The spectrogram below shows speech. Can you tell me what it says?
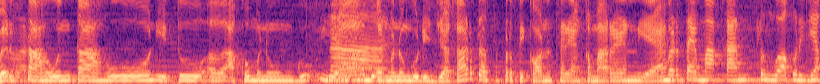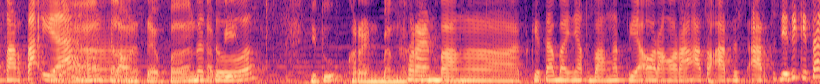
bertahun-tahun itu eh, aku menunggu ya, Nah. bukan menunggu di Jakarta seperti konser yang kemarin ya. Bertemakan tunggu aku di Jakarta ya. ya, Sheila on Seven tapi Betul. Itu keren banget. Keren banget. Kita banyak banget ya orang-orang atau artis-artis. Jadi kita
